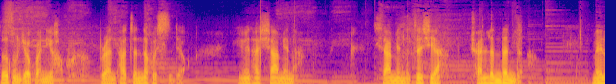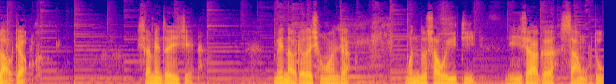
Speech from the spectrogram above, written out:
这种就要管理好，不然它真的会死掉，因为它下面呢，下面的这些啊，全嫩嫩的，没老掉。下面这一节没老掉的情况下，温度稍微一低，零下个三五度，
